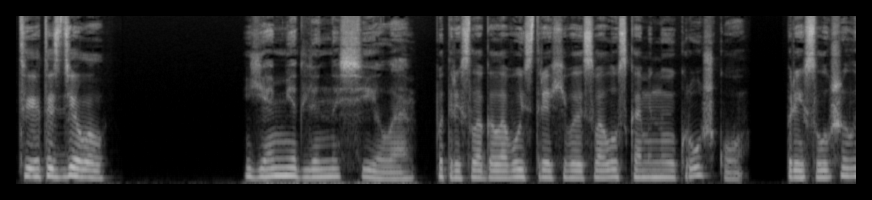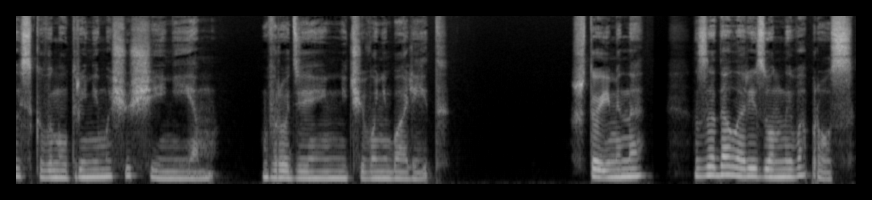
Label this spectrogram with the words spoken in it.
ты это сделал?» Я медленно села, потрясла головой, стряхивая с волос каменную крошку, прислушалась к внутренним ощущениям. Вроде ничего не болит. «Что именно?» — задала резонный вопрос.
